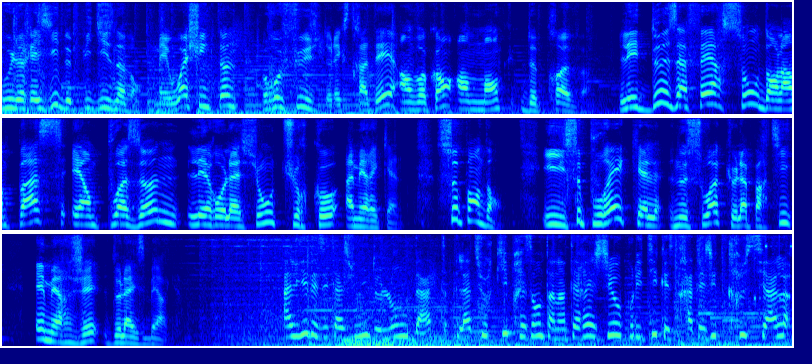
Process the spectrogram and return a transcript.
où il réside depuis 19 ans. Mais Washington refuse de l'extrader, invoquant un manque de preuves. Les deux affaires sont dans l'impasse et empoisonnent les relations turco-américaines. Cependant, il se pourrait qu'elle ne soit que la partie émergée de l'iceberg. Alliée des États-Unis de longue date, la Turquie présente un intérêt géopolitique et stratégique crucial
